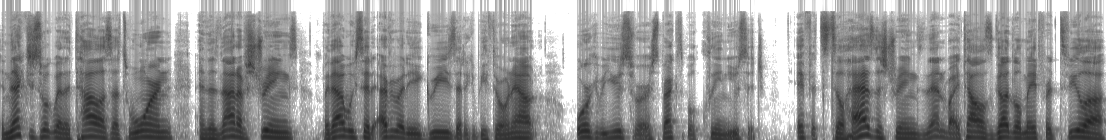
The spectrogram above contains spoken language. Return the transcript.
And next, you spoke about a talis that's worn and does not have strings. By that, we said everybody agrees that it could be thrown out or it could be used for a respectable, clean usage. If it still has the strings, then by talis gadol made for tefillah,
